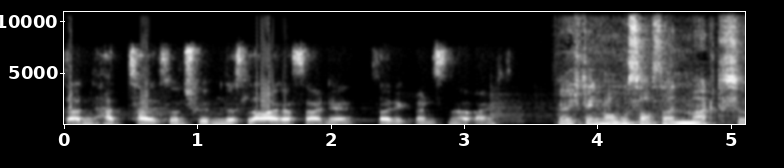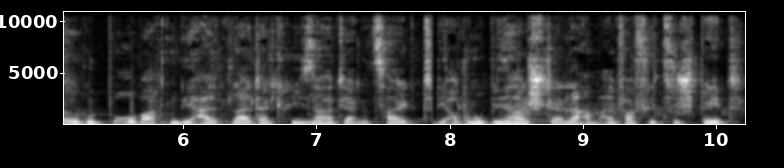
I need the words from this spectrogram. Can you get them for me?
dann hat halt so ein schwimmendes Lager seine, seine Grenzen erreicht. Ja, ich denke, man muss auch seinen Markt gut beobachten. Die Halbleiterkrise hat ja gezeigt, die Automobilhersteller haben einfach viel zu spät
